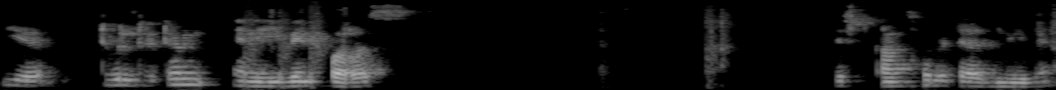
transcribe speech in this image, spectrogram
here it will return an event for us. Just console it as an event.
